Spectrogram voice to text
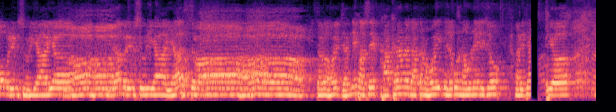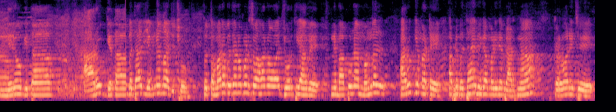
ઓમ રીમ સૂર્યાય ઓમ રીમ સૂર્યાય સ્વાહા. ચલો હવે જેમની પાસે ખાખરાના દાંતણ હોય એ લોકો નવ લઈ લેજો. અને ત્યાં નિરોગીતા આરોગ્યતા, બધા જ યજ્ઞમાં જ છો. તો તમારા બધાનો પણ સ્વાહાનો અવાજ જોરથી આવે ને બાપુના મંગલ આરોગ્ય માટે આપણે બધાએ ભેગા મળીને પ્રાર્થના કરવાની છે.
